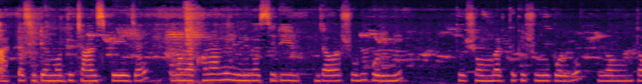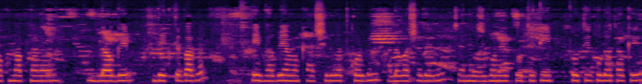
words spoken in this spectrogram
আটটা সিটের মধ্যে চান্স পেয়ে যাই এবং এখনও আমি ইউনিভার্সিটি যাওয়া শুরু করিনি। তো সোমবার থেকে শুরু করব এবং তখন আপনারা ব্লগে দেখতে পাবেন। এইভাবেই আমাকে আশীর্বাদ করবেন, ভালোবাসা দেবেন, যেন জীবনের প্রতিটি প্রতিকূলতাকে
